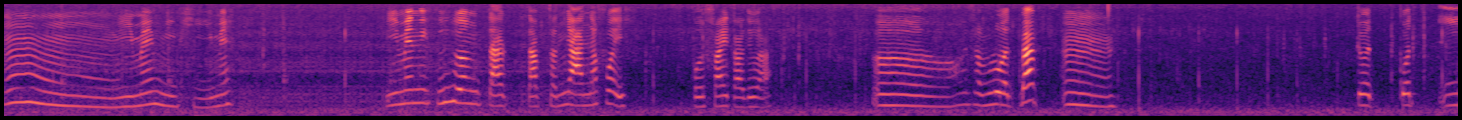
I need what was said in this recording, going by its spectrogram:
อืมมีไหมมีผีไหมมีดีไหมนี่คือเครื่องตัดตัดสัญญาณนะเฟยเปิดไฟต่อดีกว่าเออสำรวจแป๊บอืมกดกด E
